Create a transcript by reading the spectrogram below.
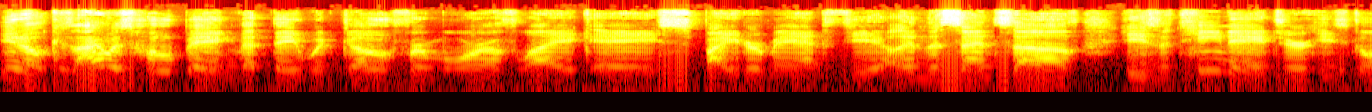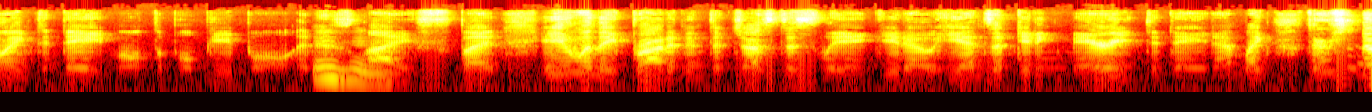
you know, because I was hoping that they would go for more of like a Spider-Man feel in the sense of he's a teenager, he's going to date multiple people in his Mm-hmm. life. But even when they brought it into Justice League, you know, he ends up getting married to Dana. I'm like, there's no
